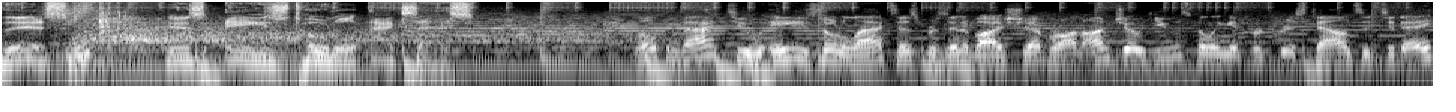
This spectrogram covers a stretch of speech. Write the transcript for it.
This is A's Total Access. Welcome back to A's Total Access presented by Chevron. I'm Joe Hughes filling in for Chris Townsend today.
